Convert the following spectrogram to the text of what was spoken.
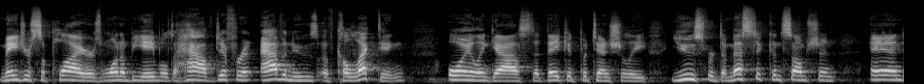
Major suppliers want to be able to have different avenues of collecting oil and gas that they could potentially use for domestic consumption and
